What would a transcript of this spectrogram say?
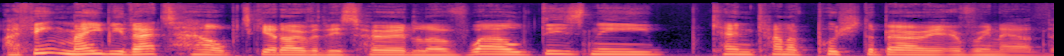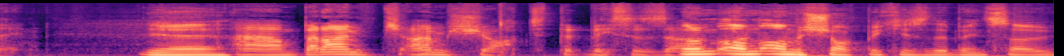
I think maybe that's helped get over this hurdle of, well, Disney can kind of push the barrier every now and then. Yeah. Um, but I'm I'm shocked that this is uh, I'm, I'm, I'm shocked because they've been so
